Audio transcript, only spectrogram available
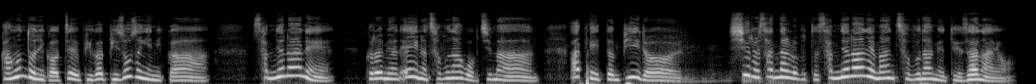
강원도니까 어째요? 비가 비조정이니까 3년 안에 그러면 A는 처분하고 없지만 앞에 있던 B를 C를 산 날로부터 3년 안에만 처분하면 되잖아요.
